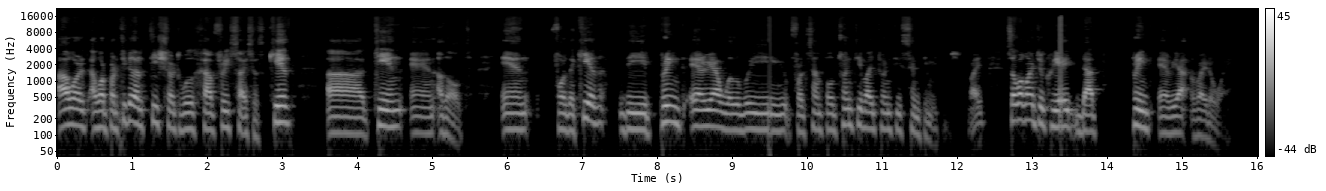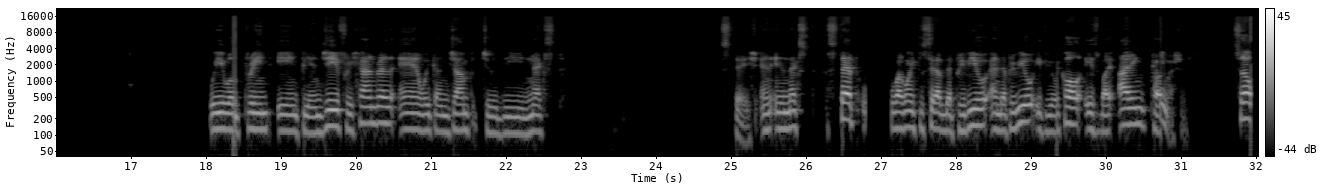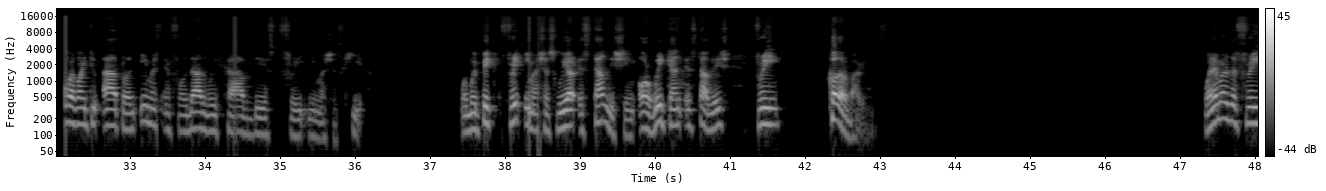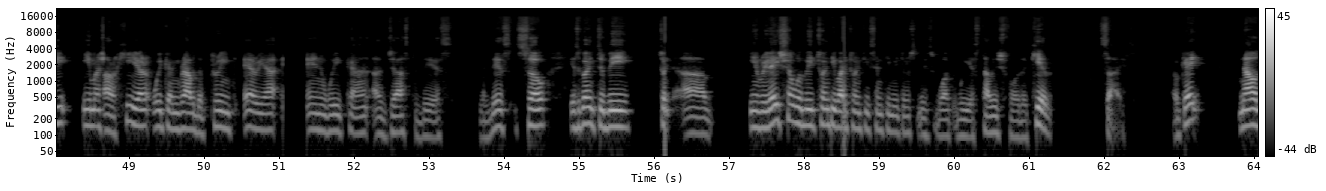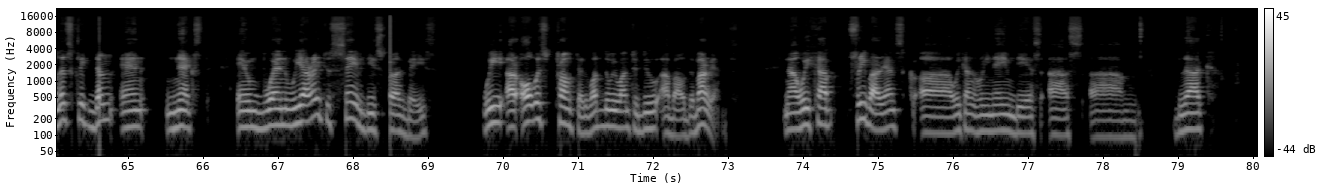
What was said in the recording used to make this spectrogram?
our our particular t-shirt will have three sizes kid uh, teen and adult. And for the kid the print area will be for example 20 by 20 centimeters right? So we're going to create that print area right away. We will print in png 300 and we can jump to the next stage. And in the next step, we're going to set up the preview. And the preview, if you recall, is by adding product images. So we're going to add product image. And for that, we have these three images here. When we pick three images, we are establishing, or we can establish three color variants. Whenever the three images are here, we can grab the print area and we can adjust this like this. So it's going to be uh, in relation will be 20 by 20 centimeters. Is what we established for the kid size. Okay. Now let's click done and next. And when we are ready to save this product base, we are always prompted. What do we want to do about the variants? Now we have three variants. Uh, we can rename this as um, black,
